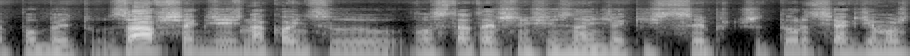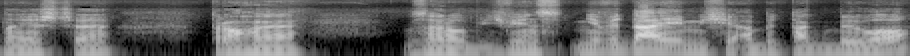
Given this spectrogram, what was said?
e, pobytu. Zawsze gdzieś na końcu ostatecznie się znajdzie jakiś Cypr czy Turcja, gdzie można jeszcze trochę zarobić. Więc nie wydaje mi się, aby tak było.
